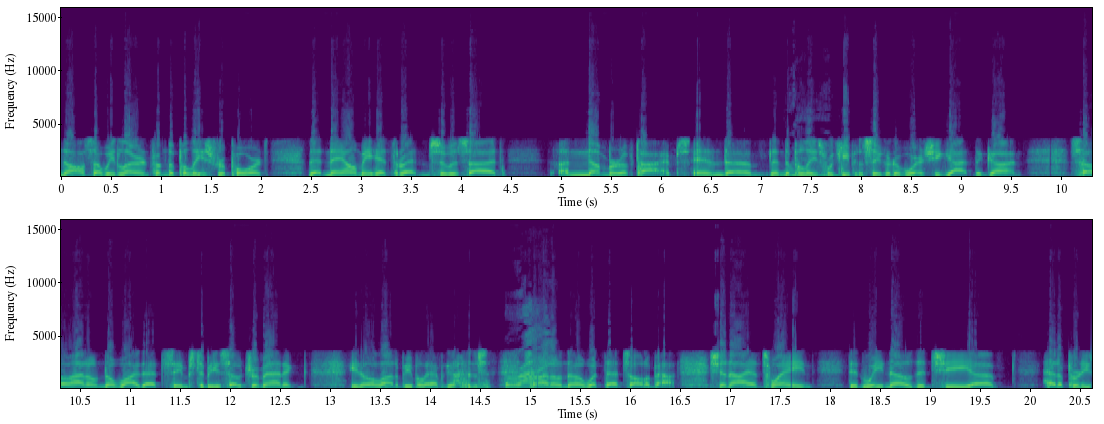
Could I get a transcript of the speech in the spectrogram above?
And also, we learned from the police report that Naomi had threatened suicide a number of times, and uh, and the wow. police were keeping secret of where she got the gun. So I don't know why that seems to be so dramatic. You know, a lot of people have guns, right. so I don't know what that's all about. Shania Twain, did we know that she? Uh, had a pretty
